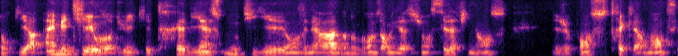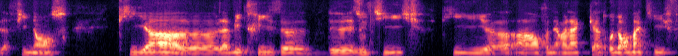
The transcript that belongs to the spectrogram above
Donc il y a un métier aujourd'hui qui est très bien outillé en général dans nos grandes organisations, c'est la finance. Et je pense très clairement que c'est la finance qui a la maîtrise des outils, qui a en général un cadre normatif,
